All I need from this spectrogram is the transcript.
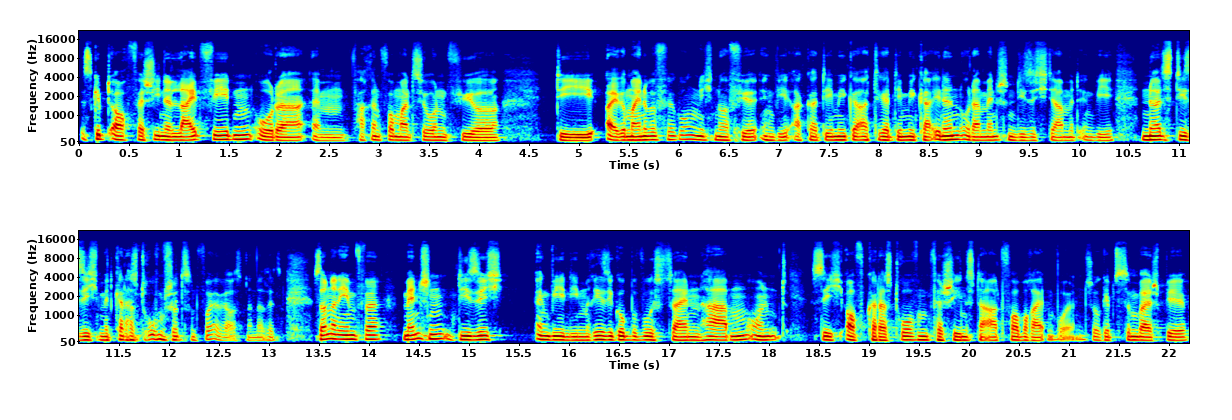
Es gibt auch verschiedene Leitfäden oder ähm, Fachinformationen für die allgemeine Bevölkerung, nicht nur für irgendwie Akademiker, AkademikerInnen oder Menschen, die sich damit irgendwie Nerds, die sich mit Katastrophenschutz und Feuerwehr auseinandersetzen, sondern eben für Menschen, die sich irgendwie die ein Risikobewusstsein haben und sich auf Katastrophen verschiedenster Art vorbereiten wollen. So gibt es zum Beispiel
